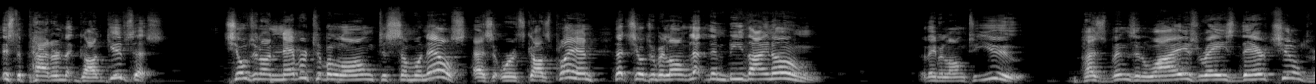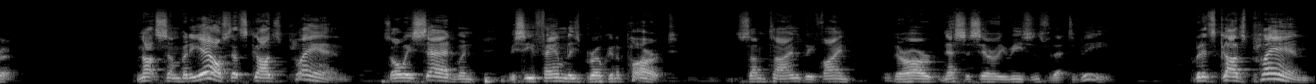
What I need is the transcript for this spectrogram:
it's the pattern that God gives us. Children are never to belong to someone else, as it were. It's God's plan that children belong. Let them be thine own. They belong to you. Husbands and wives raise their children, not somebody else. That's God's plan. It's always sad when we see families broken apart. Sometimes we find there are necessary reasons for that to be. But it's God's plan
